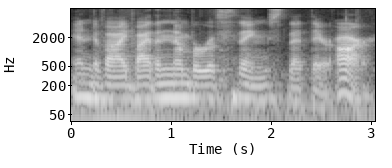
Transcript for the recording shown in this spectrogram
and divide by the number of things that there are.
